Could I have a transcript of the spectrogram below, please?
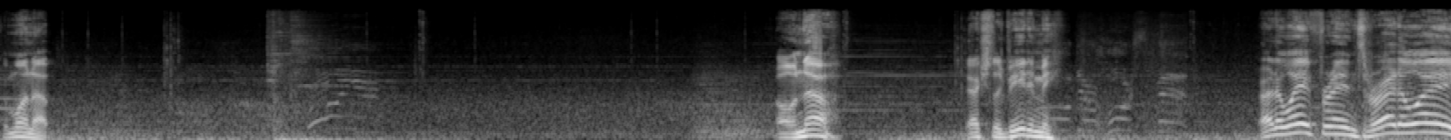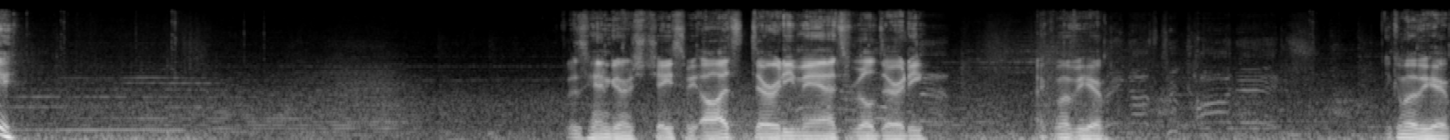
Come on up. Oh no! They're actually beating me. Right away, friends, right away! This handgunners chase me. Oh, that's dirty, man. That's real dirty. Right, come over here. You come over here.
